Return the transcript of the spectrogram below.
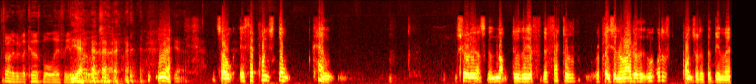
Throwing a bit of a curveball there for you. Yeah. yeah. yeah. So if their points don't count, surely that's going to not do the the effect of replacing a rider that would have points would have been there.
